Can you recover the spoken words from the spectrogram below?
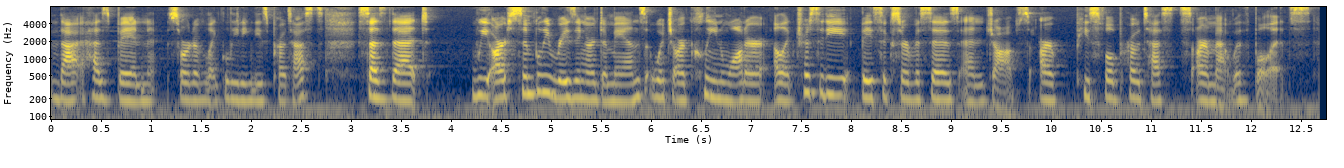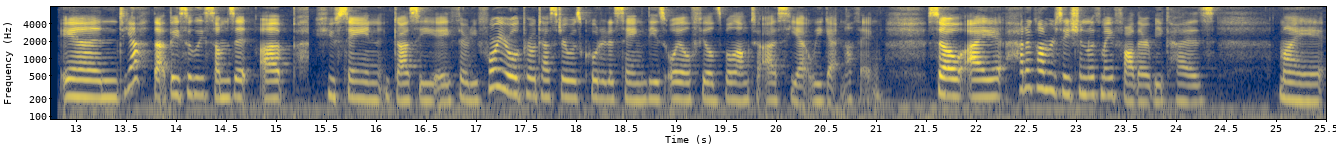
that has been sort of like leading these protests, says that we are simply raising our demands, which are clean water, electricity, basic services, and jobs. Our peaceful protests are met with bullets. And yeah, that basically sums it up. Hussein Ghazi, a 34 year old protester, was quoted as saying, These oil fields belong to us, yet we get nothing. So I had a conversation with my father because my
